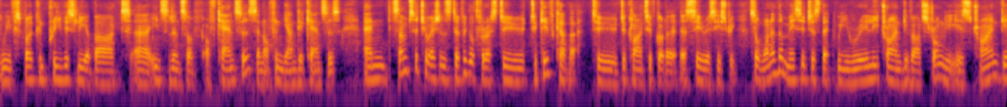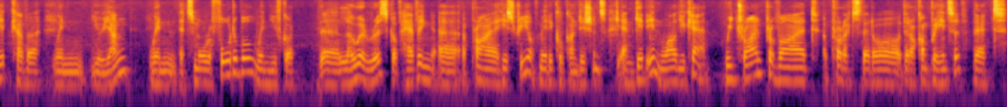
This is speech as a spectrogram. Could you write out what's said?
We've spoken previously about uh, incidents of, of cancers and often younger cancers. And some situations it's difficult for us to, to give cover to, to clients who've got a, a serious history. So one of the messages that we really try and give out strongly is try and get cover when you're young, when it's more affordable, when you've got the lower risk of having a, a, prior history of medical conditions and get in while you can. We try and provide products that are that are comprehensive, that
